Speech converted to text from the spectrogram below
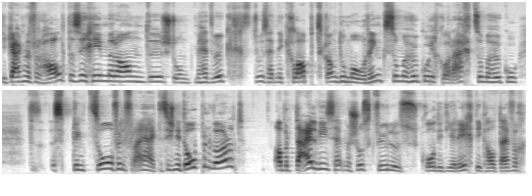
die Gegner verhalten sich immer anders und man hat wirklich, du, es hat nicht geklappt, geh du mal links um den Hügel, ich gehe rechts um den Hügel. Das bringt so viel Freiheit. Es ist nicht Open World, aber teilweise hat man schon das Gefühl, es geht in die Richtung, halt einfach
